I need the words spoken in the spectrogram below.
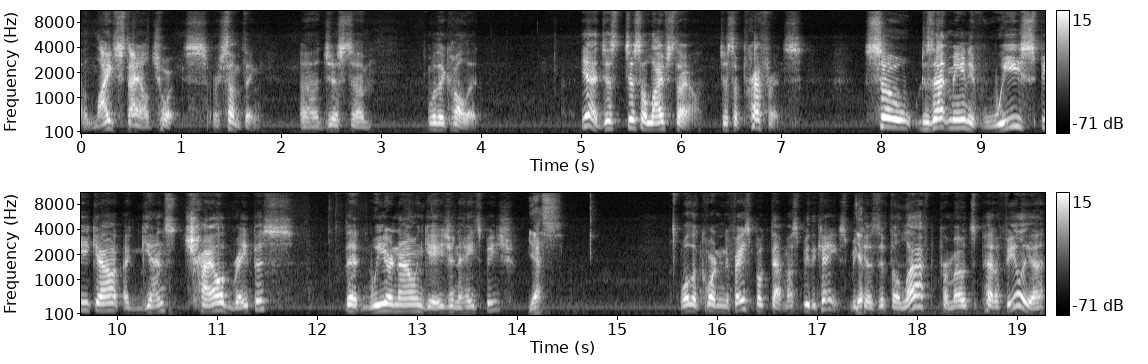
a lifestyle choice or something. Uh, just um, what do they call it? Yeah, just just a lifestyle, just a preference. So does that mean if we speak out against child rapists, that we are now engaged in hate speech? Yes. Well, according to Facebook, that must be the case because yep. if the left promotes pedophilia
